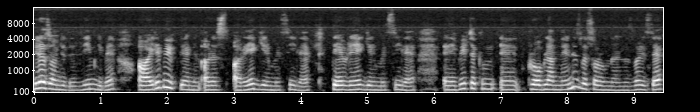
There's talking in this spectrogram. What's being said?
biraz önce de dediğim gibi aile büyüklerinin arası, araya girmesiyle, devreye girmesiyle bir takım problemleriniz ve sorunlarınız var ise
